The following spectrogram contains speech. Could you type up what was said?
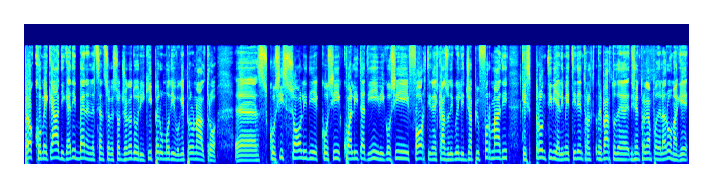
Però come cadi, cadi bene, nel senso che sono giocatori, chi per un motivo, chi per un altro, eh, così solidi e così qualitativi, così forti nel caso di quelli già più formati, che pronti via li metti dentro al reparto de, di centrocampo della Roma che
